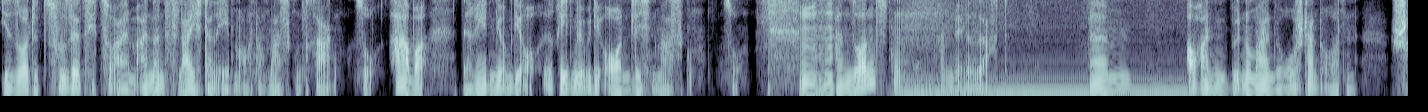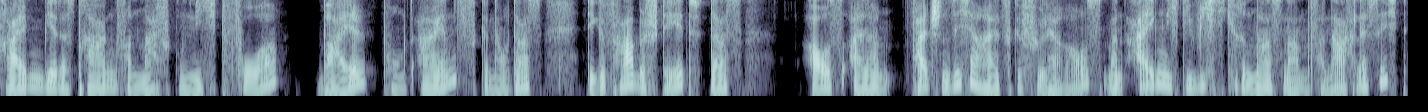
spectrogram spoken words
ihr solltet zusätzlich zu allem anderen vielleicht dann eben auch noch Masken tragen. So, aber da reden wir um die reden wir über die ordentlichen Masken. So. Mhm. Ansonsten haben wir gesagt, ähm, auch an normalen Bürostandorten schreiben wir das Tragen von Masken nicht vor, weil Punkt 1, genau das, die Gefahr besteht, dass aus einem falschen Sicherheitsgefühl heraus man eigentlich die wichtigeren Maßnahmen vernachlässigt,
